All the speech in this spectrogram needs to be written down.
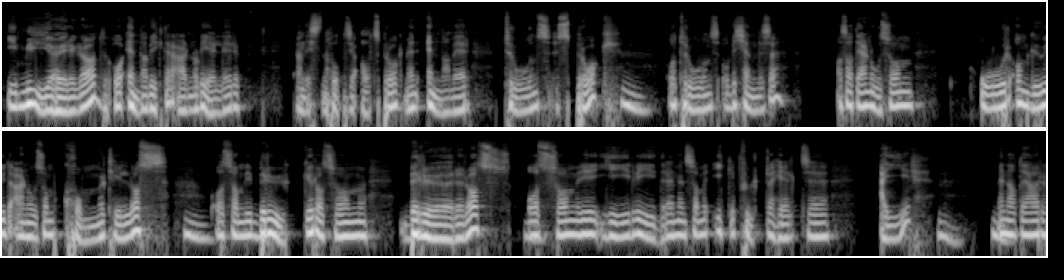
i, mye høyere grad, og enda viktigere, er det når det gjelder jeg nesten holdt på å si alt språk, men enda mer troens språk mm. og troens og bekjennelse. Altså at det er noe som Ord om Gud er noe som kommer til oss, mm. og som vi bruker, og som berører oss, og som vi gir videre, men som vi ikke fullt og helt uh, eier, mm. Mm. men at det har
